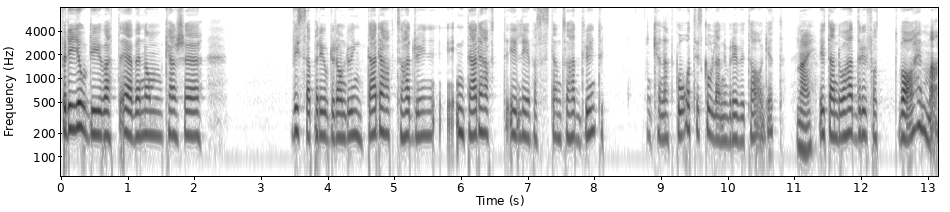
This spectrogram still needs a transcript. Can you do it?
För det gjorde ju att även om kanske vissa perioder om du inte hade haft så hade du inte hade haft elevassistent så hade du inte kunnat gå till skolan överhuvudtaget. Nej. Utan då hade du fått vara hemma.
